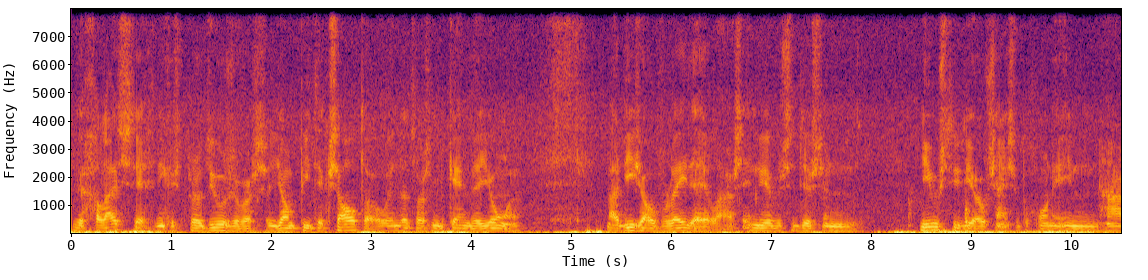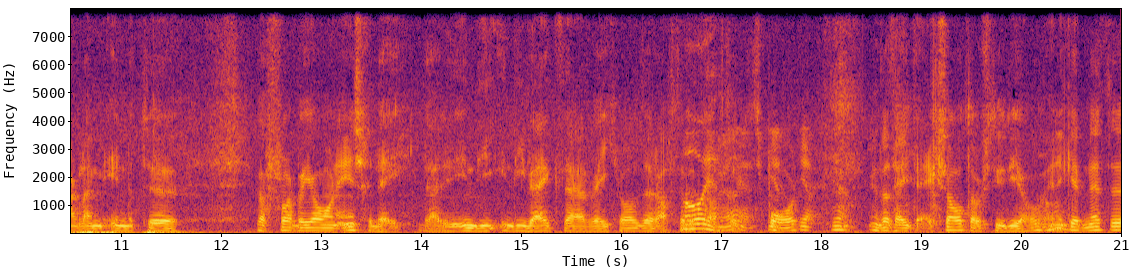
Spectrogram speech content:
de geluidstechnicus, producer was Jan-Piet Exalto. En dat was een bekende jongen. Maar die is overleden helaas. En nu hebben ze dus een nieuwe studio zijn ze begonnen in Haarlem. In het, eh dat vlakbij Johan Enschede. Daar in, die, in die wijk daar, weet je wel, daar achter, Oh, het, ja. achter Ja, ja. het spoor. Ja, Ja. En dat heet de Exalto Studio. En ik heb net, eh,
